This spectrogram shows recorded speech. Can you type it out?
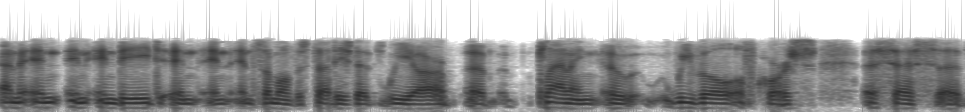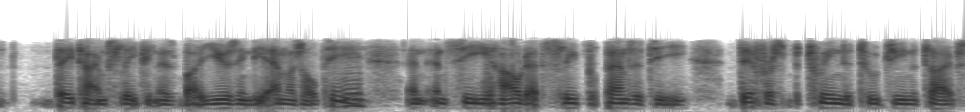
and in, in, indeed, in, in, in, some of the studies that we are uh, planning, uh, we will, of course, assess uh, daytime sleepiness by using the MSLT mm-hmm. and, and see how that sleep propensity differs between the two genotypes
